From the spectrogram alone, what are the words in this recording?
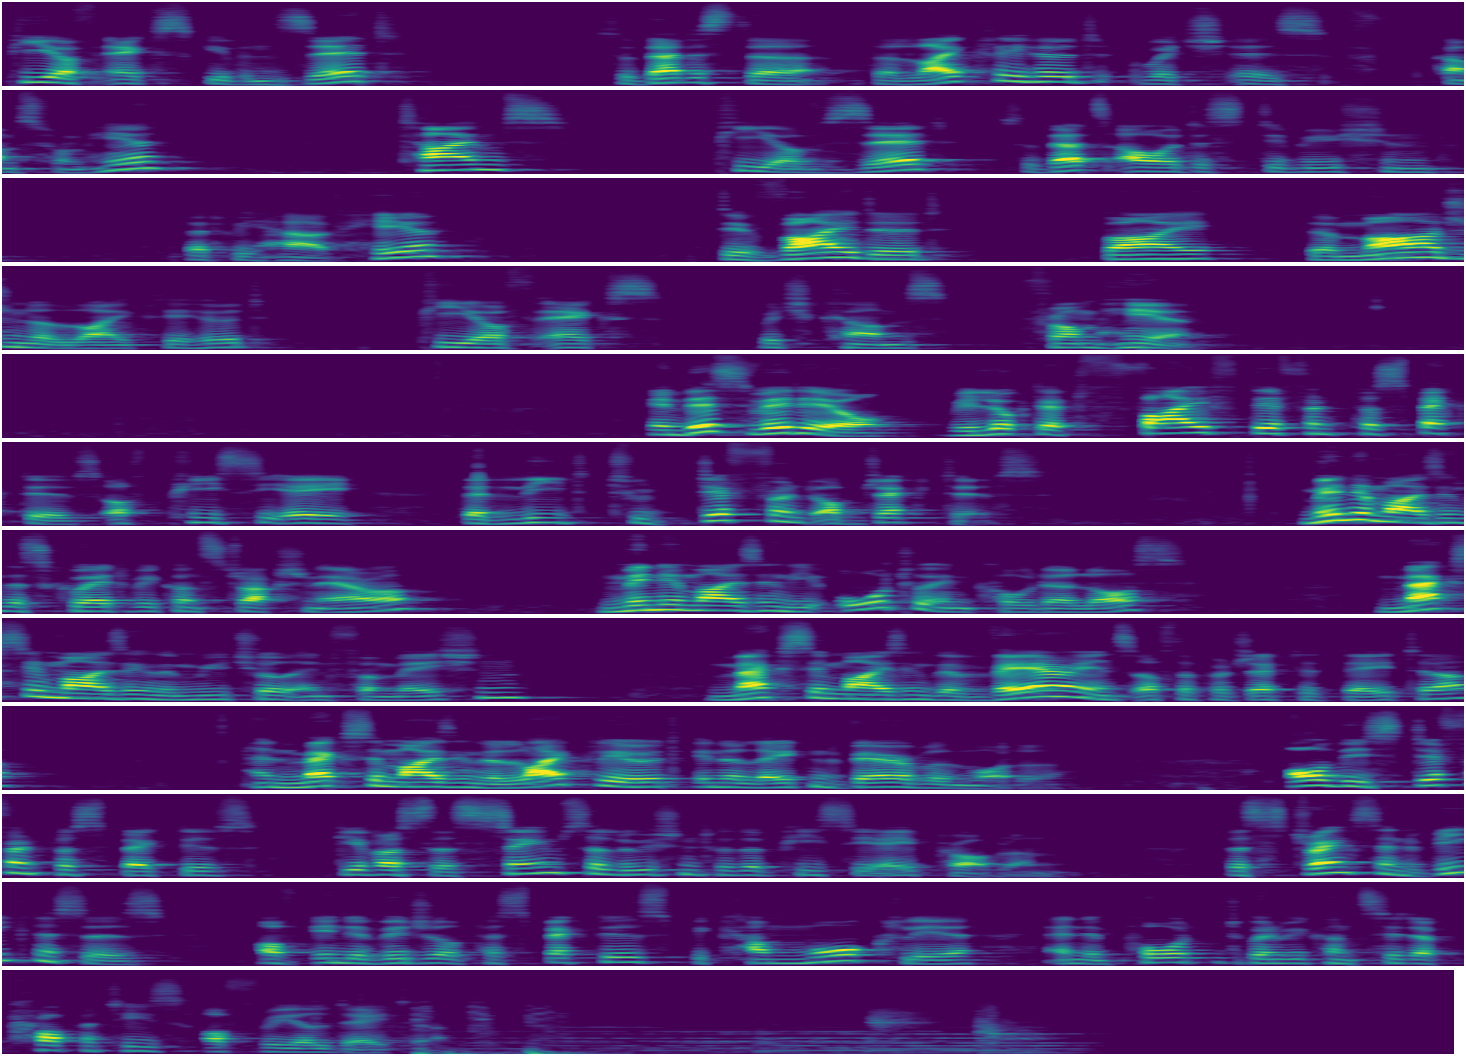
p of x given z. So that is the, the likelihood, which is, comes from here, times p of z. So that's our distribution that we have here, divided by the marginal likelihood, p of x, which comes from here. In this video, we looked at five different perspectives of PCA that lead to different objectives. Minimizing the squared reconstruction error, minimizing the autoencoder loss, maximizing the mutual information, maximizing the variance of the projected data, and maximizing the likelihood in a latent variable model. All these different perspectives give us the same solution to the PCA problem. The strengths and weaknesses of individual perspectives become more clear and important when we consider properties of real data.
